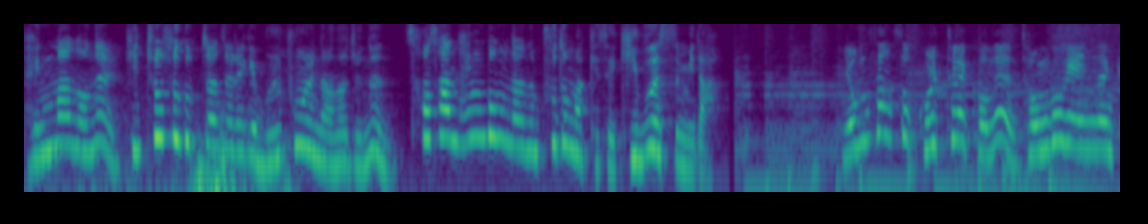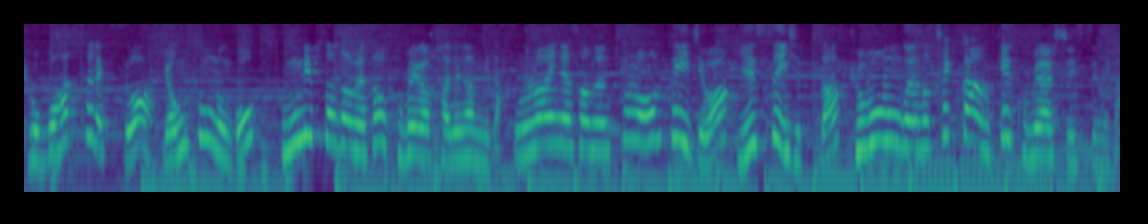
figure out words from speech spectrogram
100만 원을 기초수급자들에게 물품을 나눠주는 서산 행복나는 푸드마켓에 기부했습니다. 영상 속 골트래커는 전국에 있는 교보 하트렉스와 영풍문고, 독립서점에서 구매가 가능합니다. 온라인에서는 툴러 홈페이지와 예스24, 교보문고에서 책과 함께 구매할 수 있습니다.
